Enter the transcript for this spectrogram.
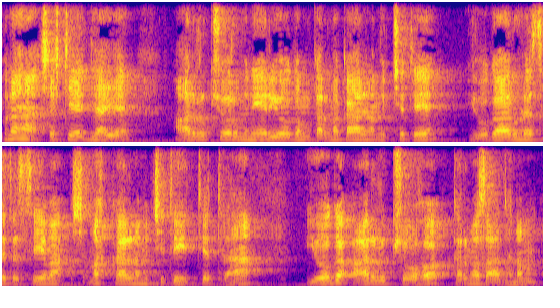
ಪುನಃ ಷಷ್ಠೇ ಅಧ್ಯಾಯೇ. ಆರುಕ್ಷೋರ್ ಮುನೇರ್ ಯೋಗಂ ಕರ್ಮಕಾರಣಮುಚ್ಯತೆ, ಯೋಗಾರೂಢಸ್ಯ ತಸ್ಯೇವ ಶಮಃ ಕಾರಣಮುಚ್ಯತೆ ಇತ್ಯತ್ರ. ಯೋಗ ಆರುಕ್ಷೋ ಕರ್ಮಸಾಧನಂ.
